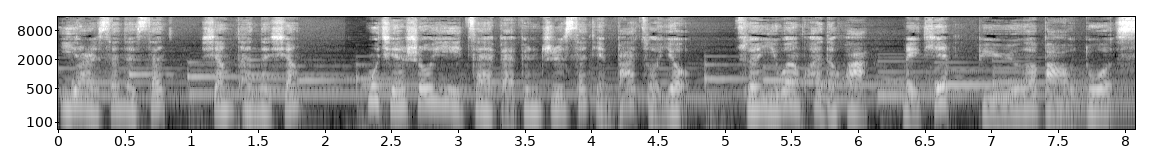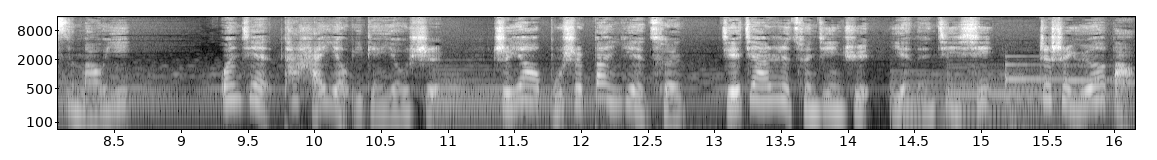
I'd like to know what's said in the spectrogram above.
一二三的三，湘潭的湘，目前收益在百分之三点八左右。存一万块的话，每天比余额宝多四毛一。关键它还有一点优势，只要不是半夜存，节假日存进去也能计息，这是余额宝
